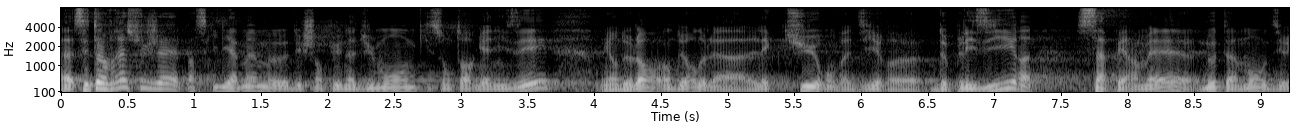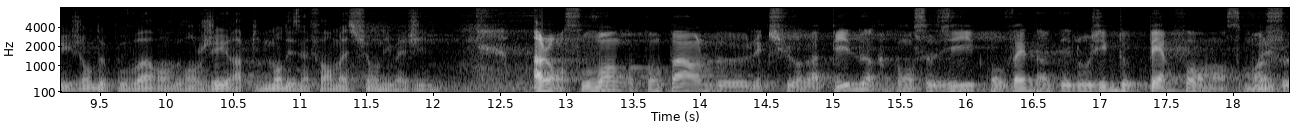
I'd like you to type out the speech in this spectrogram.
Euh, c'est un vrai sujet parce qu'il y a même des championnats du monde qui sont organisés et en dehors, en dehors de la lecture, on va dire, de plaisir, ça permet notamment aux dirigeants de pouvoir engranger rapidement des informations, on imagine. Alors souvent, quand on parle de lecture rapide, on se dit qu'on va être dans des logiques de performance. Moi, je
